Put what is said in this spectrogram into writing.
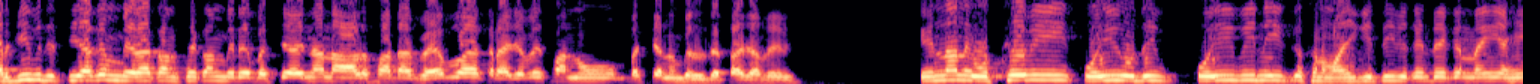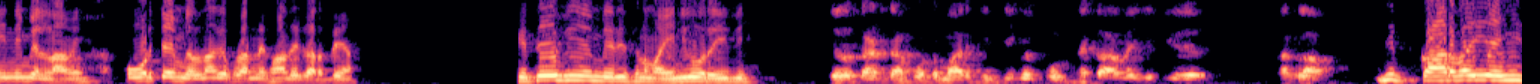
ਅਰਜੀ ਵੀ ਦਿੱਤੀ ਆ ਕਿ ਮੇਰਾ ਕਮ ਸੇ ਕਮ ਮੇਰੇ ਬੱਚੇ ਇਹਨਾਂ ਨਾਲ ਸਾਡਾ ਵਿਵਹਾਰ ਕਰਾਇਆ ਜਾਵੇ, ਸਾਨੂੰ ਬੱਚਿਆਂ ਨੂੰ ਮਿਲ ਦਿੱਤਾ ਜਾਵੇ। ਇਹਨਾਂ ਨੇ ਉੱਥੇ ਵੀ ਕੋਈ ਉਹਦੀ ਕੋਈ ਵੀ ਨਹੀਂ ਸੁਣਵਾਈ ਕੀਤੀ ਵੀ ਕਹਿੰਦੇ ਕਿ ਨਹੀਂ ਅਸੀਂ ਨਹੀਂ ਮਿਲਣਾ ਵੀ। ਕੋਰਟ 'ਚ ਹੀ ਮਿਲਣਾਗੇ ਫਲਾਣੇ ਥਾਂ ਤੇ ਕਰਦੇ ਆ। ਕਿਤੇ ਵੀ ਮੇਰੀ ਸੁਣਵਾਈ ਨਹੀਂ ਹੋ ਰਹੀ ਵੀ। ਜਦੋਂ ਤੁਹਾਡਾ ਕੁੱਟਮਾਰ ਕੀਤੀ ਕੋਈ ਪੁਲਿਸ ਨੇ ਕਾਰਵਾਈ ਕੀਤੀ ਉਹਦੇ ਖਿਲਾਫ? ਜੀ ਕਾਰਵਾਈ ਇਹੀ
